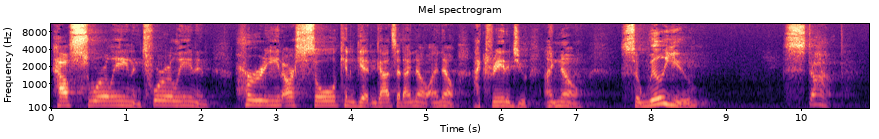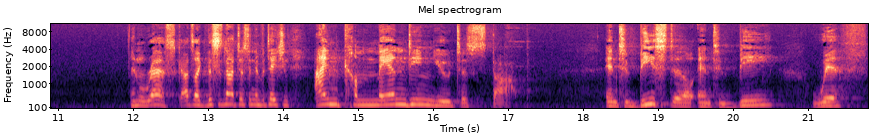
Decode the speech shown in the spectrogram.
how swirling and twirling and hurrying our soul can get. And God said, I know, I know. I created you. I know. So, will you stop and rest? God's like, this is not just an invitation. I'm commanding you to stop and to be still and to be with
